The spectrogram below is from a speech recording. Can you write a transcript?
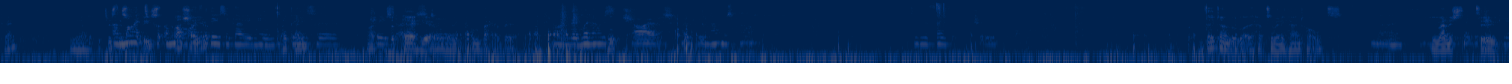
Okay. Any other pictures? I This- might put, I'm not oh, sure yeah. if these are going in, but Okay. these are Right, trees there's a pair here. I'm going to come back a bit. climbing when I was a child over in Holmes Park. Their favourite tree. They don't look like they have too many handholds. No, You managed to. Did, yeah.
